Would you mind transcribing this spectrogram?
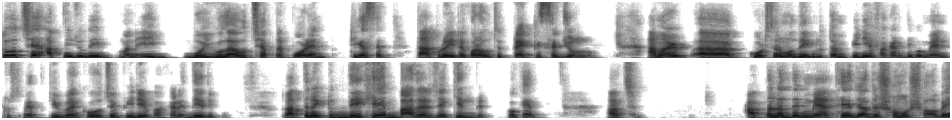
তো হচ্ছে আপনি যদি মানে এই বইগুলা হচ্ছে আপনার পড়েন, ঠিক আছে? তারপরে এটা করা উচিত প্র্যাকটিসের জন্য। আমার কোর্সের মধ্যে এগুলো তো আমি পিডিএফ আকারে দিব ম্যান্টোস ম্যাথ কিউ ব্যাংকও হচ্ছে পিডিএফ আকারে দিয়ে দিব। তো আপনারা একটু দেখে বাজার যেয়ে কিনবেন, ওকে? আচ্ছা আপনাদের ম্যাথে যাদের সমস্যা হবে,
